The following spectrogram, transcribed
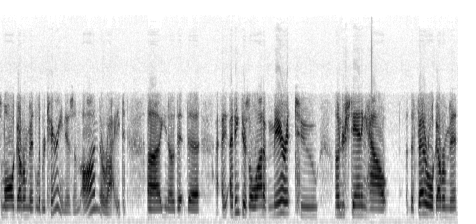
small government libertarianism on the right. Uh, you know, the, the I, I think there's a lot of merit to understanding how the federal government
